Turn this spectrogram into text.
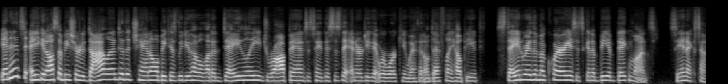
in it. And you can also be sure to dial into the channel because we do have a lot of daily drop ins to say this is the energy that we're working with. It'll definitely help you stay in rhythm, Aquarius. It's going to be a big month. See you next time.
